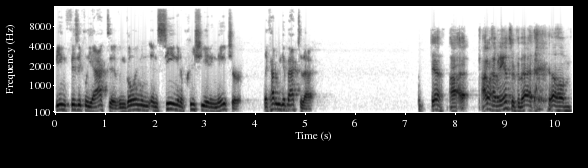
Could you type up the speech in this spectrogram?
being physically active and going and, and seeing and appreciating nature like how do we get back to that Yeah. I I don't have an answer for that. um,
